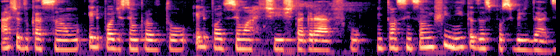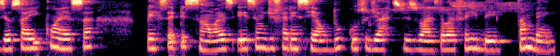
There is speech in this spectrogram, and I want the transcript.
Arte educação, ele pode ser um produtor, ele pode ser um artista gráfico. Então, assim, são infinitas as possibilidades. Eu saí com essa percepção. Esse é um diferencial do curso de artes visuais da UFRB também.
